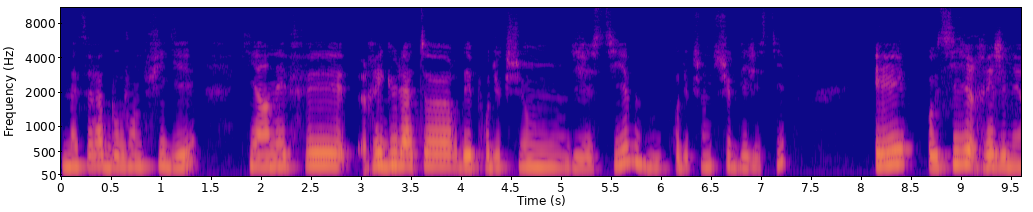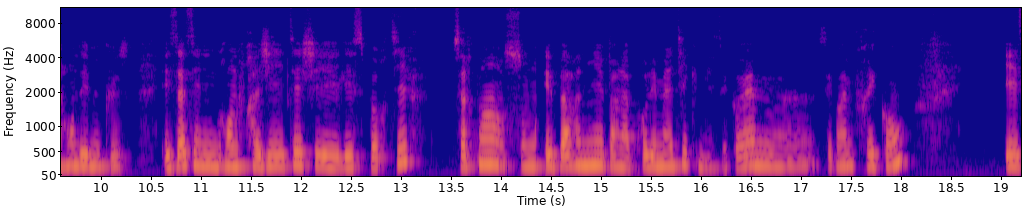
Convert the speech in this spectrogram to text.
le macérat de bourgeon de figuier, qui a un effet régulateur des productions digestives, donc production de sucre digestif, et aussi régénérant des muqueuses. Et ça, c'est une grande fragilité chez les sportifs. Certains sont épargnés par la problématique, mais c'est quand, même, euh, fréquent. Et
